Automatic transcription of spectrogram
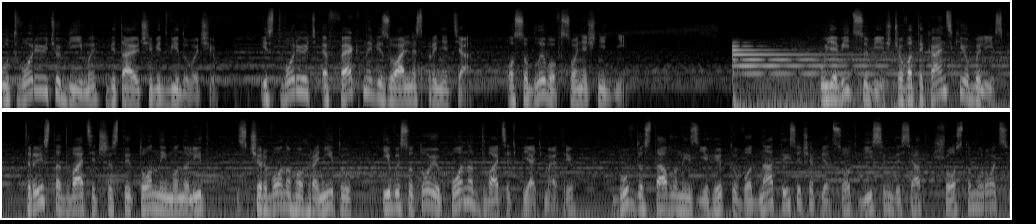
утворюють обійми, вітаючи відвідувачів, і створюють ефектне візуальне сприйняття, особливо в сонячні дні. Уявіть собі, що Ватиканський обеліск 326-тонний моноліт з червоного граніту і висотою понад 25 метрів був доставлений з Єгипту в 1586 році.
